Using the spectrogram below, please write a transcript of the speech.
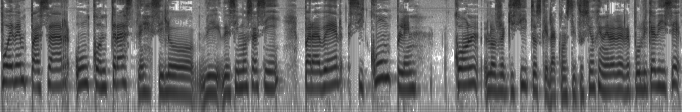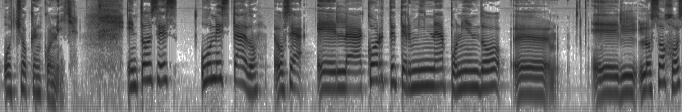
pueden pasar un contraste, si lo decimos así, para ver si cumplen con los requisitos que la Constitución General de la República dice o chocan con ella. Entonces, un Estado, o sea, eh, la Corte termina poniendo eh, los ojos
